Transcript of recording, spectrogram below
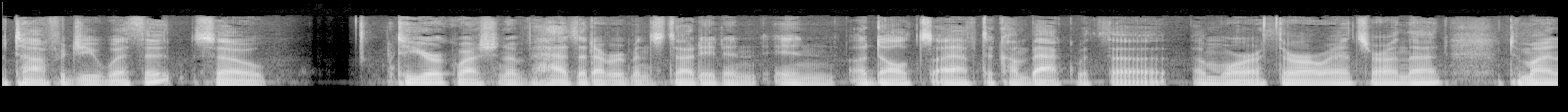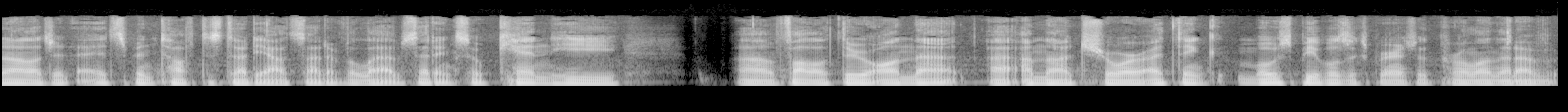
autophagy with it. So, to your question of has it ever been studied in, in adults, I have to come back with a, a more thorough answer on that. To my knowledge, it, has been tough to study outside of a lab setting. So, can he uh, follow through on that? I, am not sure. I think most people's experience with Prolon that I've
